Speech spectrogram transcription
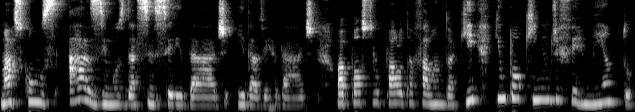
mas com os ázimos da sinceridade e da verdade. O apóstolo Paulo está falando aqui que um pouquinho de fermento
